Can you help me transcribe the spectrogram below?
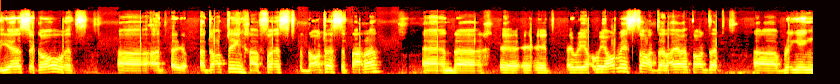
years ago with uh, ad- adopting her first daughter, Sitara. And uh, it, it, we, we always thought that I thought that uh, bringing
